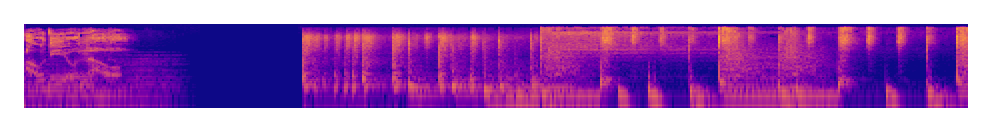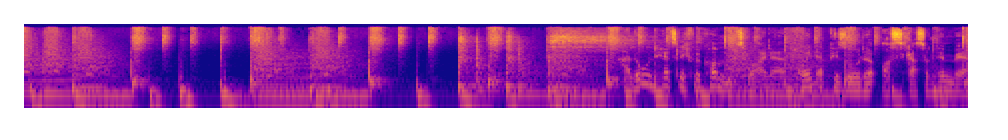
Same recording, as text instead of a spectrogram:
Audio Now. Hallo und herzlich willkommen zu einer neuen Episode Oscars und Himbeeren.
